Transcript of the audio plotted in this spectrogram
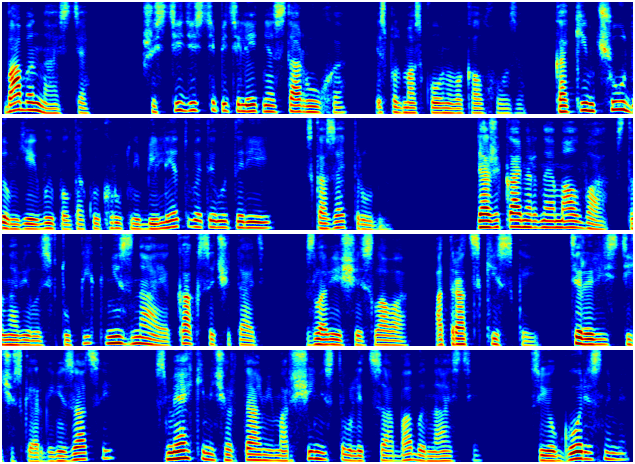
Баба Настя, 65-летняя старуха из подмосковного колхоза, Каким чудом ей выпал такой крупный билет в этой лотерее, сказать трудно. Даже камерная молва становилась в тупик, не зная, как сочетать зловещие слова о троцкистской террористической организации с мягкими чертами морщинистого лица бабы Насти, с ее горестными,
